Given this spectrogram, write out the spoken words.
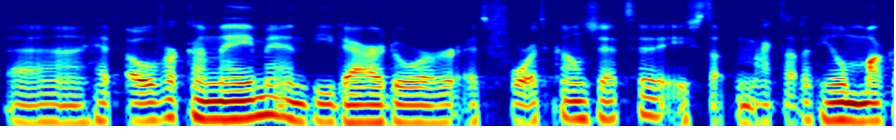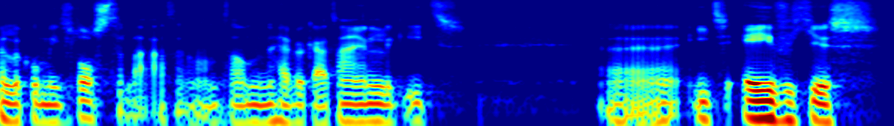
uh, het over kan nemen en die daardoor het voort kan zetten, is dat, maakt dat het heel makkelijk om iets los te laten. Want dan heb ik uiteindelijk iets, uh, iets eventjes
